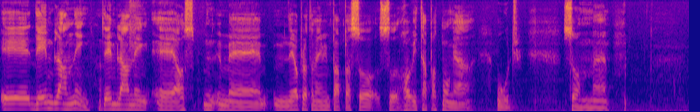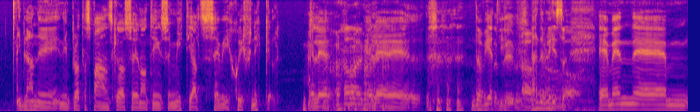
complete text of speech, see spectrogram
Eh, det är en blandning. Det är en blandning. Eh, med, när jag pratar med min pappa så, så har vi tappat många ord. Som eh, ibland när ni pratar spanska och säger någonting så mitt i allt så säger vi skiftnyckel. Eller, eller då vet Det vi. Ja, det blir så. Ja. Eh, Men eh,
